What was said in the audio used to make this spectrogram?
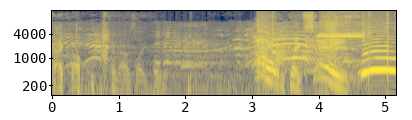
back home. And I was like, oh, oh what a great save! Woo!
